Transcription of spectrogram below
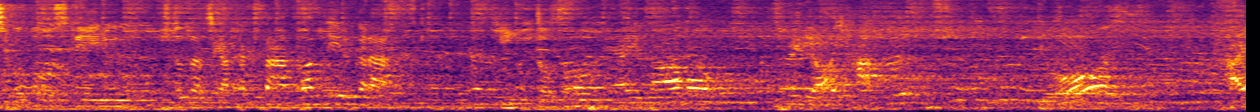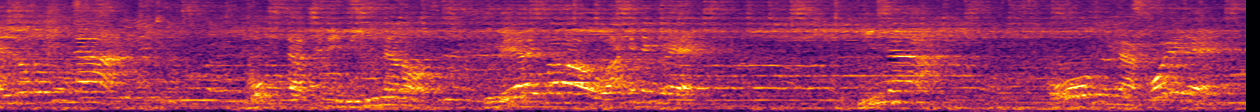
仕事をしている人たちがたくさん集まっているからきっとその出会い側も強いはず。よーし会場のみんな僕たちにみんなの触れ合いパワーを分けてくれ。みんな大きな声で「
